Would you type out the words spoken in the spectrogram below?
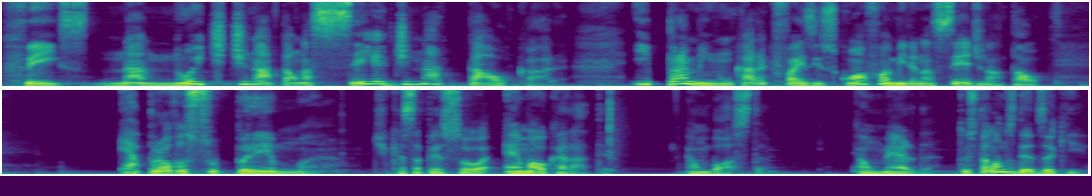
fez na noite de Natal, na ceia de Natal, cara. E para mim, um cara que faz isso com a família na ceia de Natal é a prova suprema de que essa pessoa é mau caráter. É um bosta. É um merda. Tô estalando os dedos aqui.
